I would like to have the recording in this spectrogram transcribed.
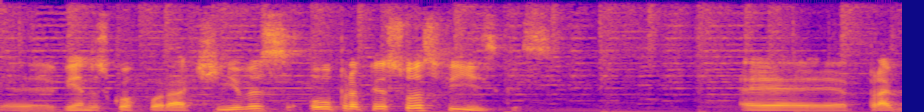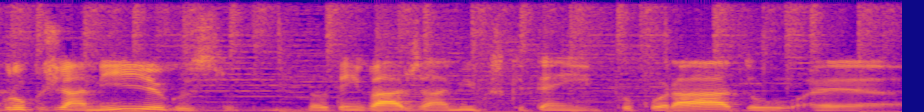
é, vendas corporativas ou para pessoas físicas. É, para grupos de amigos, eu tenho vários amigos que têm procurado, é,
